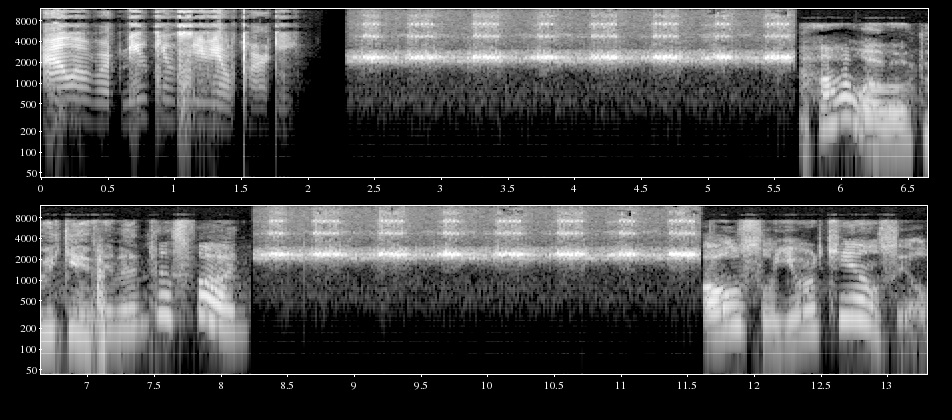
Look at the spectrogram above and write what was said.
How about milk and cereal party? How about we give him endless fun? Also, your counsel.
